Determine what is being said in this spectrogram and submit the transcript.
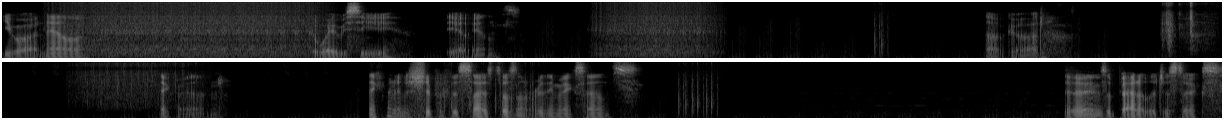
You are now the way we see the aliens. Oh god. Nickman. Nickman in a ship of this size doesn't really make sense. The aliens are bad at logistics.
